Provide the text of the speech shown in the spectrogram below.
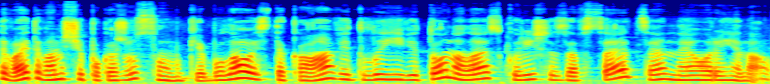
Давайте вам ще покажу сумки. Була ось така від Louis Vuitton, але, скоріше за все, це не оригінал.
